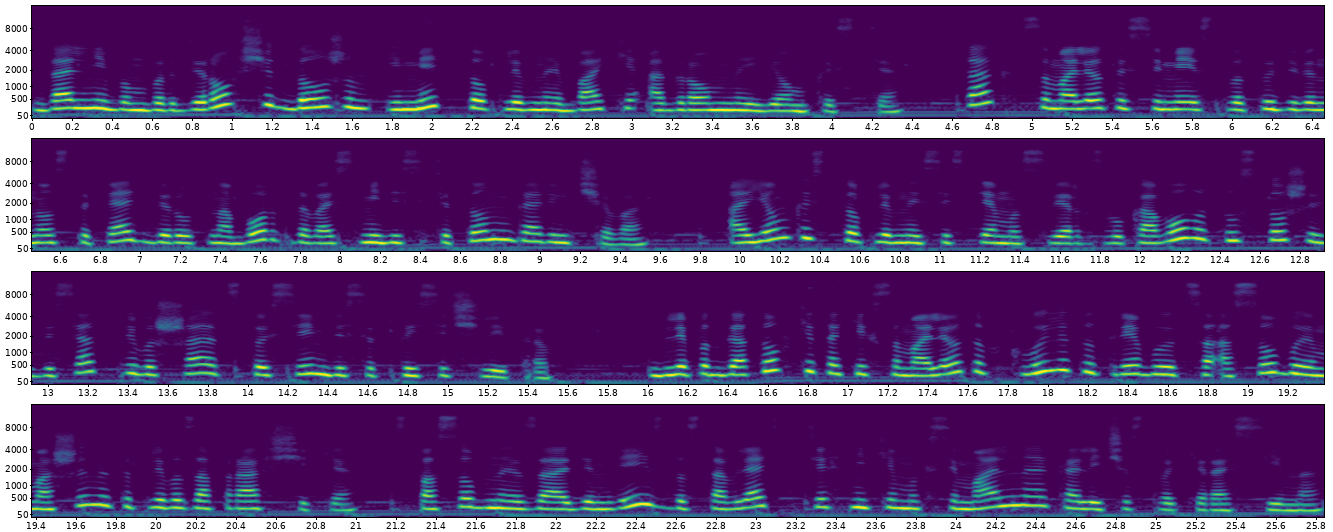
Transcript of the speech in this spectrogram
Дальний бомбардировщик должен иметь топливные баки огромной емкости. Так, самолеты семейства Ту-95 берут на борт до 80 тонн горючего, а емкость топливной системы сверхзвукового Ту-160 превышает 170 тысяч литров. Для подготовки таких самолетов к вылету требуются особые машины-топливозаправщики, способные за один рейс доставлять к технике максимальное количество керосина.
